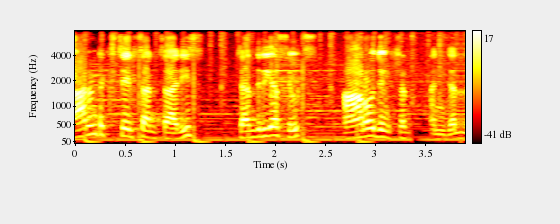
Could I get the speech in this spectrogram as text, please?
Garan textiles and sarees Chandrika silks RO junction Anchal.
